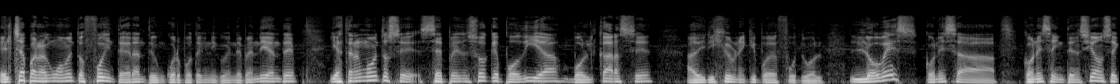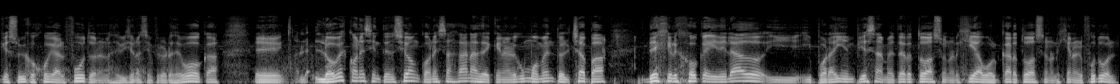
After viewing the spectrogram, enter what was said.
el Chapa en algún momento fue integrante de un cuerpo técnico independiente y hasta en algún momento se, se pensó que podía volcarse a dirigir un equipo de fútbol. ¿Lo ves con esa, con esa intención? Sé que su hijo juega al fútbol en las divisiones inferiores de Boca. Eh, ¿Lo ves con esa intención, con esas ganas de que en algún momento el Chapa deje el hockey de lado y, por ahí empiece a meter toda su energía, a volcar toda su energía en el fútbol?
